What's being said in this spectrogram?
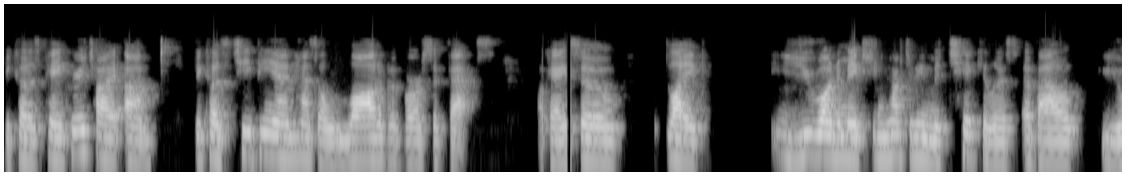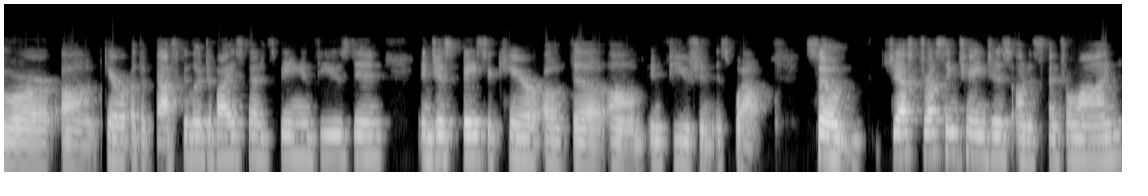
because pancreatitis, um, because TPN has a lot of adverse effects. Okay, so like you want to make sure you have to be meticulous about your um, care of the vascular device that it's being infused in and just basic care of the um, infusion as well. So just dressing changes on a central line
